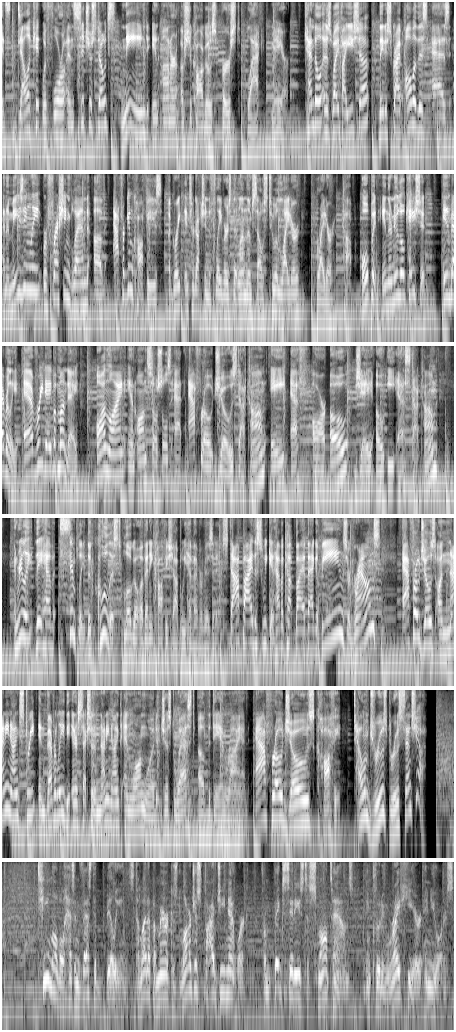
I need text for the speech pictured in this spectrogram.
It's delicate with floral and citrus notes, named in honor of Chicago's first black mayor. Kendall and his wife Aisha, they describe all of this as an amazingly refreshing blend of African coffees, a great introduction to flavors that lend themselves to a lighter, brighter cup. Open in their new location in Beverly every day but Monday, online and on socials at afrojoes.com, A F R O J O E S.com. And really, they have simply the coolest logo of any coffee shop we have ever visited. Stop by this weekend, have a cup, buy a bag of beans or grounds. Afro Joe's on 99th Street in Beverly, the intersection of 99th and Longwood, just west of the Dan Ryan. Afro Joe's Coffee. Tell them Drew's Brews sent you. T-Mobile has invested billions to light up America's largest 5G network from big cities to small towns, including right here in yours.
